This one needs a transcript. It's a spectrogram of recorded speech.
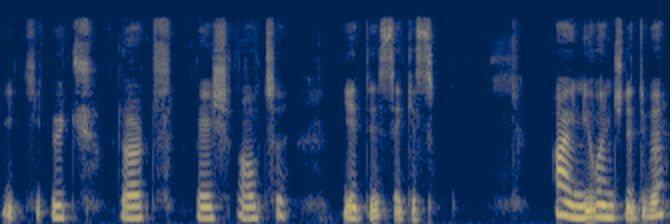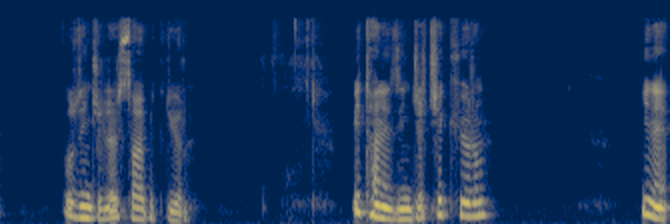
2 3 4 5 6 7 8 aynı yuvanın içine dibe bu zincirleri sabitliyorum. Bir tane zincir çekiyorum. Yine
